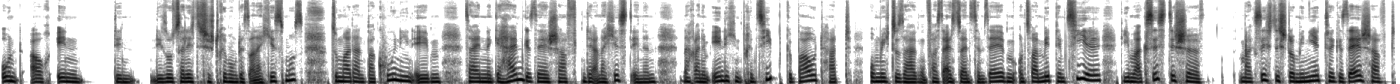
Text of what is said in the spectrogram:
und auch in den, die sozialistische Strömung des Anarchismus, zumal dann Bakunin eben seine Geheimgesellschaften der AnarchistInnen nach einem ähnlichen Prinzip gebaut hat, um nicht zu sagen fast eins zu eins demselben, und zwar mit dem Ziel, die marxistische marxistisch dominierte Gesellschaft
